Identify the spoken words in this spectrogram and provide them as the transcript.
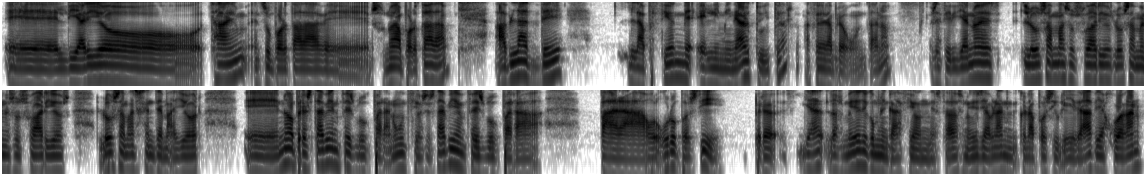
Eh, el diario Time, en su portada de, en su nueva portada, habla de la opción de eliminar Twitter, hace una pregunta, ¿no? Es decir, ya no es lo usan más usuarios, lo usan menos usuarios, lo usa más gente mayor. Eh, no, pero está bien Facebook para anuncios, está bien Facebook para, para grupos, sí. Pero ya los medios de comunicación de Estados Unidos ya hablan con la posibilidad, ya juegan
